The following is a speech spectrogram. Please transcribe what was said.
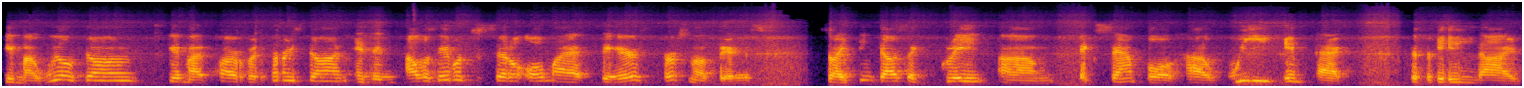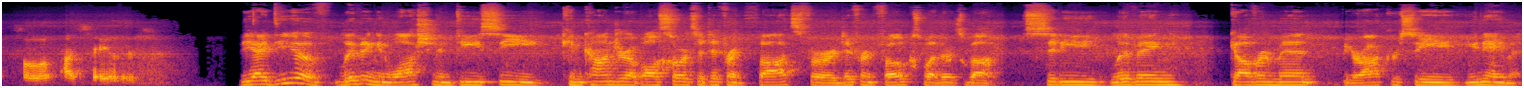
get my will done, get my power of attorneys done, and then I was able to settle all my affairs, personal affairs. So I think that's a great um, example of how we impact the daily lives of our sailors. The idea of living in Washington, D.C. can conjure up all sorts of different thoughts for different folks, whether it's about city living, government, bureaucracy, you name it.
